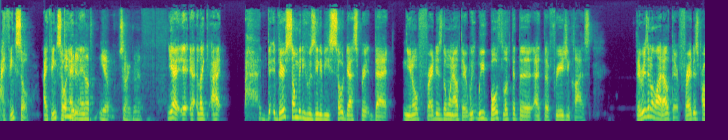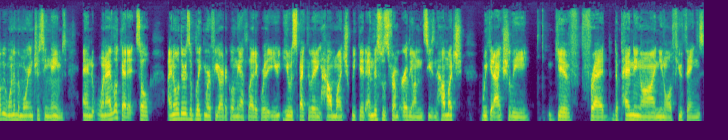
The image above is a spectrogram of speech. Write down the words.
I think so. I think so. Think and, enough. And, yeah. Sorry. Go ahead. Yeah. It, like I, there's somebody who's going to be so desperate that you know Fred is the one out there. We we've both looked at the at the free agent class. There isn't a lot out there. Fred is probably one of the more interesting names. And when I look at it, so I know there's a Blake Murphy article in the Athletic where he, he was speculating how much we could, and this was from early on in the season, how much we could actually give Fred, depending on you know a few things,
